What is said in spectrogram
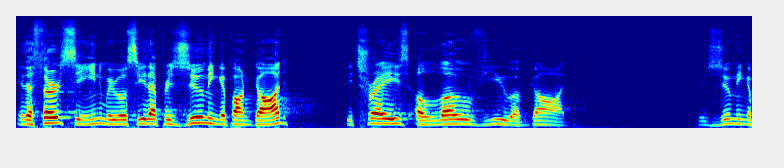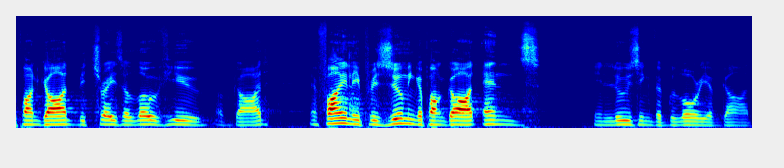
In the third scene, we will see that presuming upon God betrays a low view of God. Presuming upon God betrays a low view of God. And finally, presuming upon God ends in losing the glory of God.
